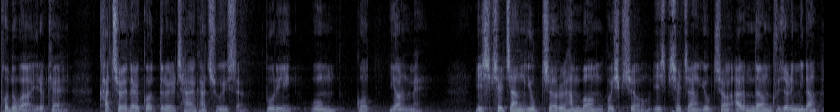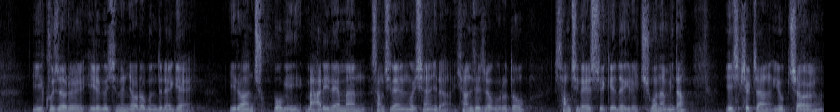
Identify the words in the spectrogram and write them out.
포도가 이렇게 갖춰야 될 것들을 잘 갖추고 있어요. 뿌리, 움, 꽃, 열매. 27장 6절을 한번 보십시오. 27장 6절 아름다운 구절입니다. 이 구절을 읽으시는 여러분들에게 이러한 축복이 말일에만 성취되는 것이 아니라 현세적으로도 성취될 수 있게 되기를 축원합니다. 27장 6절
